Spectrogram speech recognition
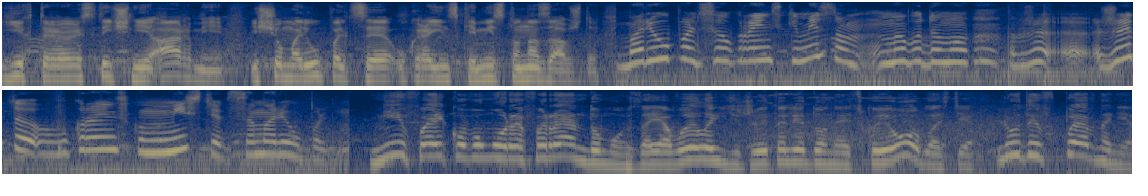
їх терористичній армії, і що Маріуполь це українське місто назавжди. Маріуполь це українське місто. Ми будемо вже жити в українському місті. Це Маріуполь. Ні фейковому референдуму заявили й жителі Донецької області. Люди впевнені,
